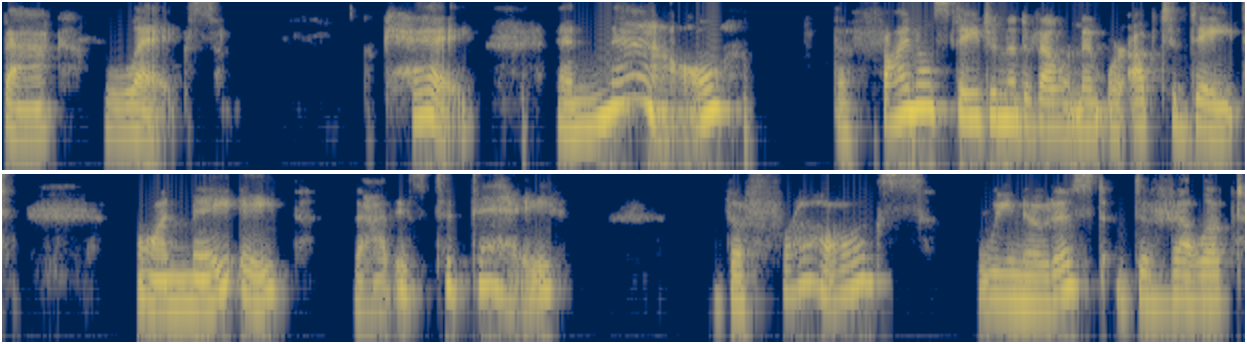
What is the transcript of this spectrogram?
back legs. Okay, and now the final stage in the development, we're up to date on May 8th. That is today. The frogs we noticed developed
